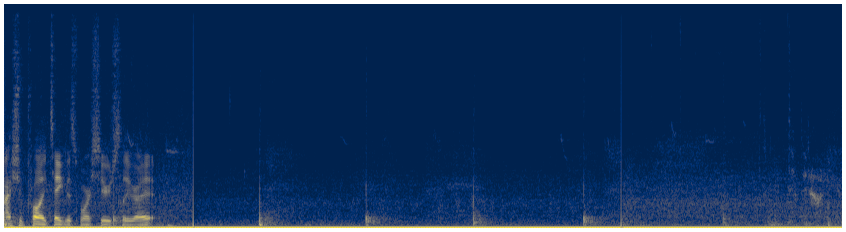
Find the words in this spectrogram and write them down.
I should probably take this more seriously, right? Get out of here.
